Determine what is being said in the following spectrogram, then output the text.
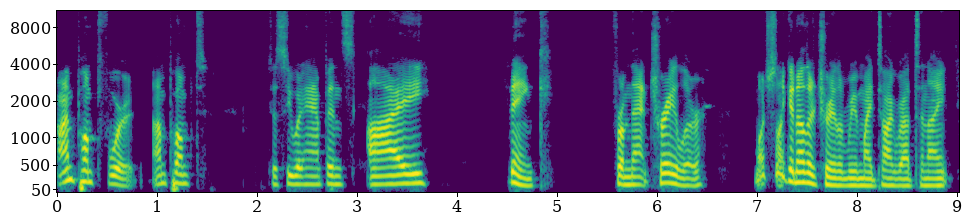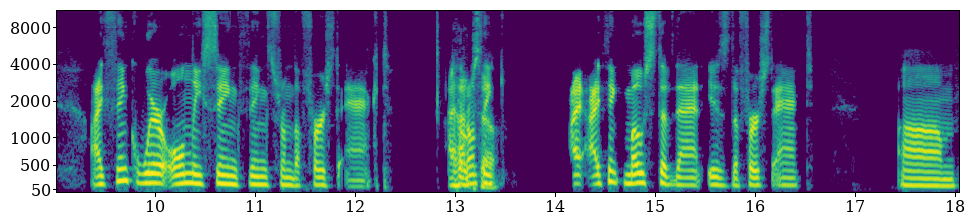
I'm pumped for it. I'm pumped to see what happens. I think from that trailer, much like another trailer we might talk about tonight, I think we're only seeing things from the first act. I hope don't so. think I, I think most of that is the first act. Um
